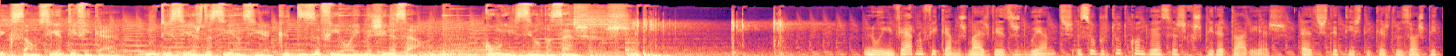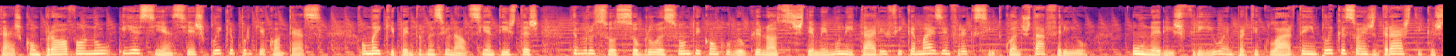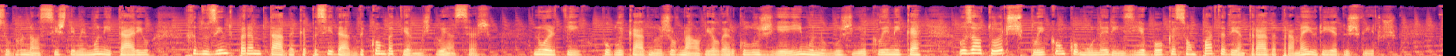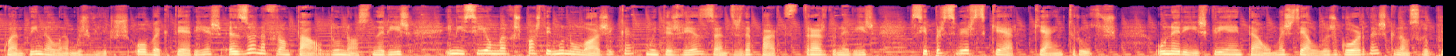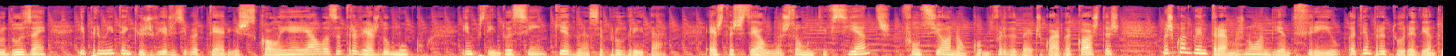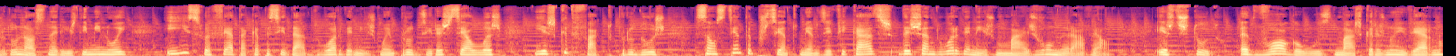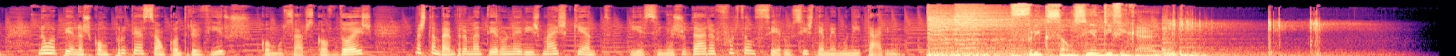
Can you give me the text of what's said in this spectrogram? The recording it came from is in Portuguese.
Fricção Científica. Notícias da ciência que desafiam a imaginação. Com Isilda Sanches. No inverno ficamos mais vezes doentes, sobretudo com doenças respiratórias. As estatísticas dos hospitais comprovam-no e a ciência explica por que acontece. Uma equipa internacional de cientistas debruçou-se sobre o assunto e concluiu que o nosso sistema imunitário fica mais enfraquecido quando está frio. Um nariz frio, em particular, tem implicações drásticas sobre o nosso sistema imunitário, reduzindo para metade a capacidade de combatermos doenças. No artigo publicado no Jornal de Alergologia e Imunologia Clínica, os autores explicam como o nariz e a boca são porta de entrada para a maioria dos vírus. Quando inalamos vírus ou bactérias, a zona frontal do nosso nariz inicia uma resposta imunológica, muitas vezes antes da parte de trás do nariz se aperceber sequer que há intrusos. O nariz cria então umas células gordas que não se reproduzem e permitem que os vírus e bactérias se colhem a elas através do muco, impedindo assim que a doença progrida. Estas células são muito eficientes, funcionam como verdadeiros guarda-costas, mas quando entramos num ambiente frio, a temperatura dentro do nosso nariz diminui e isso afeta a capacidade do organismo em produzir as células e as que de facto produz são 70% menos eficazes, deixando o organismo mais vulnerável. Este estudo advoga o uso de máscaras no inverno não apenas como proteção contra vírus, como o SARS-CoV-2, mas também para manter o nariz mais quente e assim ajudar a fortalecer o sistema imunitário. Fricção científica.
